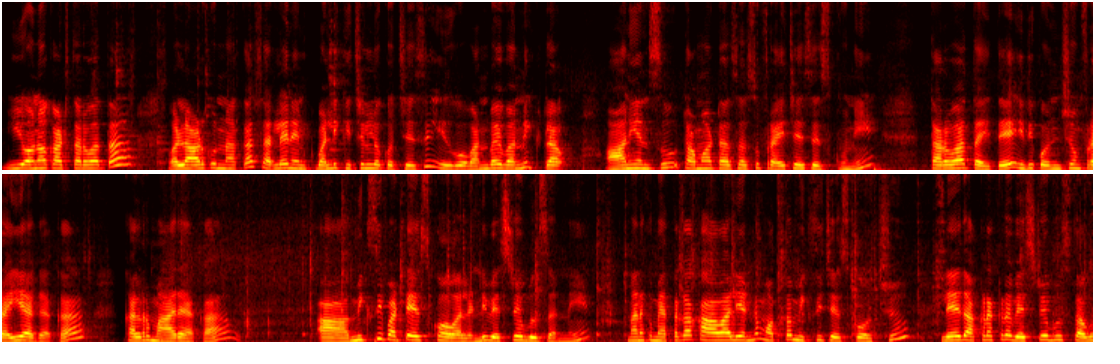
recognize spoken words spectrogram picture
ఈ యోనో కార్డ్స్ తర్వాత వాళ్ళు ఆడుకున్నాక సర్లే నేను మళ్ళీ కిచెన్లోకి వచ్చేసి ఇదిగో వన్ బై వన్ ఇట్లా ఆనియన్స్ టమాటా సాస్ ఫ్రై చేసేసుకుని తర్వాత అయితే ఇది కొంచెం ఫ్రై అయ్యాక కలర్ మారాక మిక్సీ పట్టేసుకోవాలండి వెజిటేబుల్స్ అన్నీ. మనకు మెత్తగా కావాలి అంటే మొత్తం మిక్సీ చేసుకోవచ్చు. లేదు అక్కడక్కడ వెజిటేబుల్స్ తగు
